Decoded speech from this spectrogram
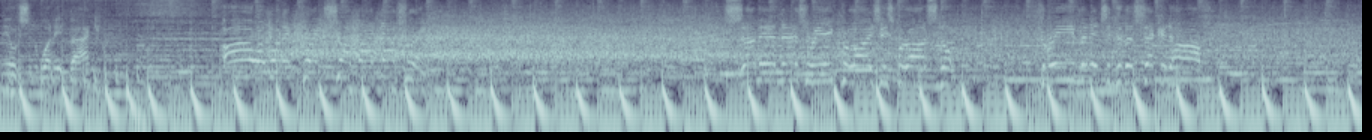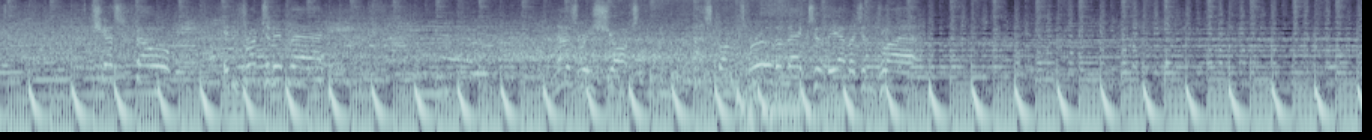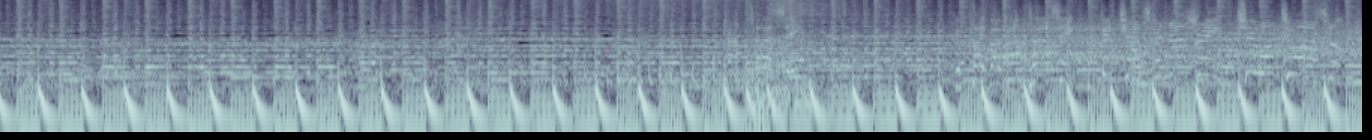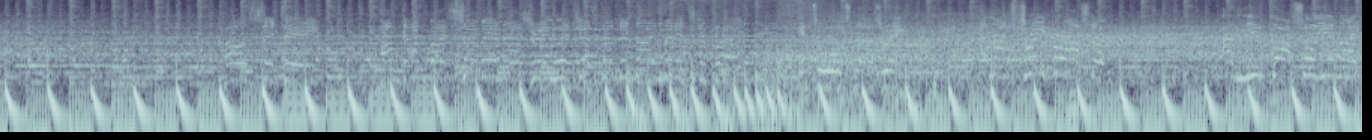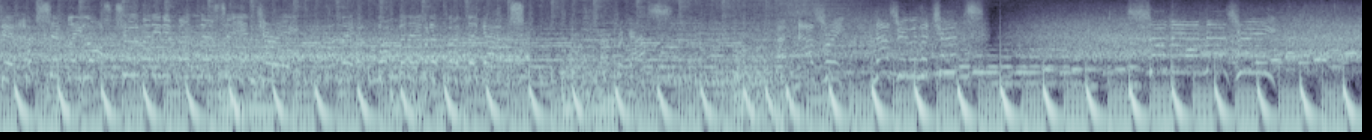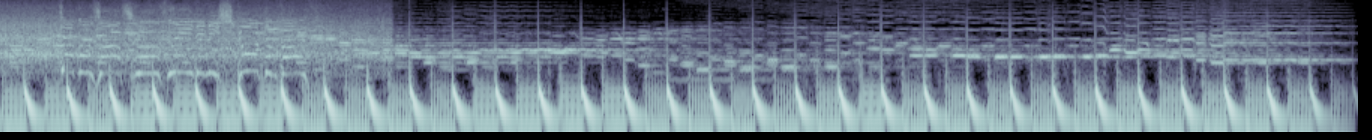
Nielsen won it back. Oh, and what a great shot by Nasri! Samir Nasri equalises for Arsenal. Three minutes into the second half. Just fell in front of him there. Nasri's shot has gone through the legs of the Everton player. chance.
